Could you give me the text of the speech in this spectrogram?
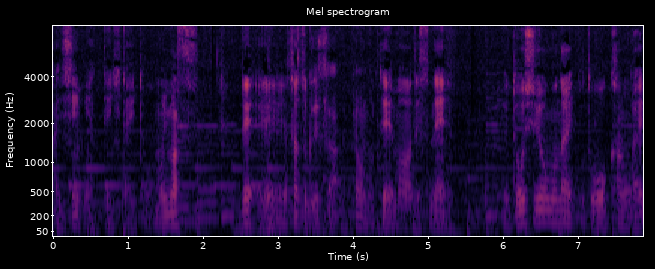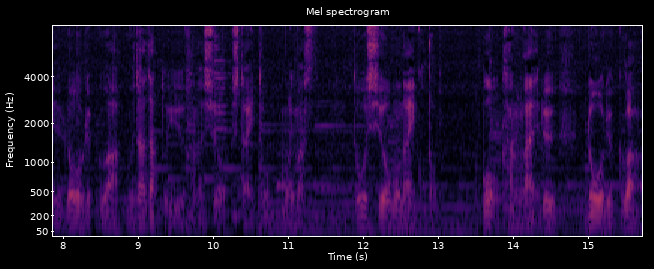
配信やっていきたいと思います。で、えー、早速ですが今日のテーマはですねどうしようもないことを考える労力は無駄だという話をしたいと思います。どうしようもないことを考える労力は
